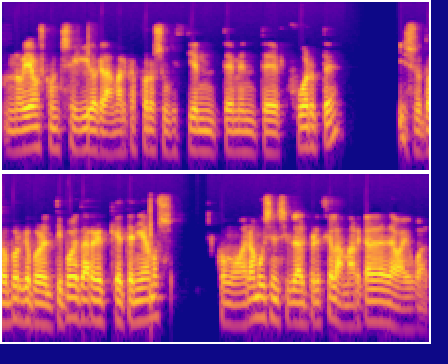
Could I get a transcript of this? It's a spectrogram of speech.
no habíamos conseguido que la marca fuera suficientemente fuerte y sobre todo porque por el tipo de target que teníamos, como era muy sensible al precio, la marca le daba igual.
